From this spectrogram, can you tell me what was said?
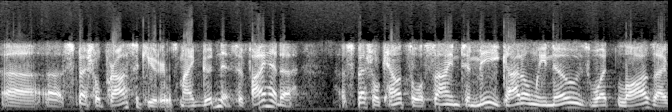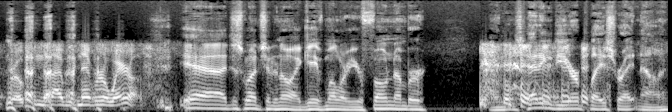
uh, uh, special prosecutors. My goodness if i had a a special counsel assigned to me. God only knows what laws I've broken that I was never aware of. Yeah, I just want you to know I gave Mueller your phone number. And he's heading to your place right now.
